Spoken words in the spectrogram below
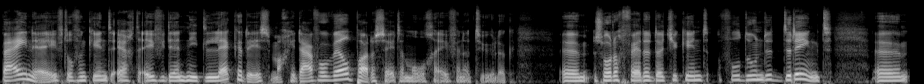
pijn heeft of een kind echt evident niet lekker is, mag je daarvoor wel paracetamol geven natuurlijk. Um, zorg verder dat je kind voldoende drinkt. Um,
